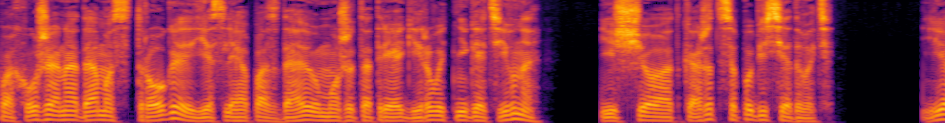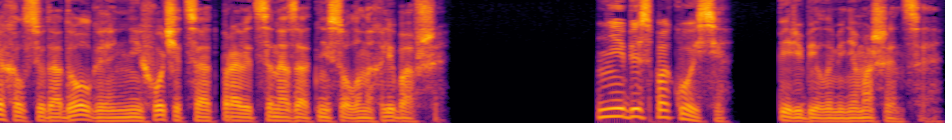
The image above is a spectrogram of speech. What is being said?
Похоже, она дама строгая, если опоздаю, может отреагировать негативно. Еще откажется побеседовать. Ехал сюда долго, не хочется отправиться назад, не солоно хлебавши. «Не беспокойся», — перебила меня мошенция.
